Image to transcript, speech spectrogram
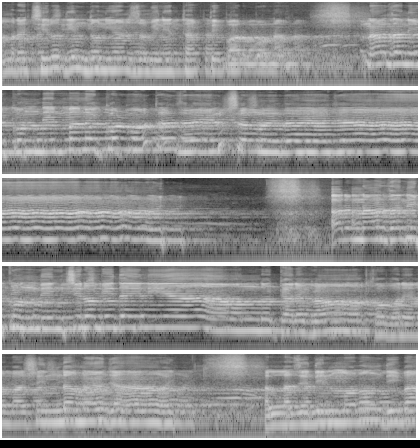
আমরা চিরদিন দুনিয়ার জমিনে থাকতে পারব না। না জানি কোন দিন মানে করব তাজরাইল সময় দেয়া যায়। আর না জানি কোন দিন চির বিদায় নিয়া অন্ধকার ঘর খবরের বাসিন্দা হয়ে যায়। আল্লাহ যেদিন মরণ দিবা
